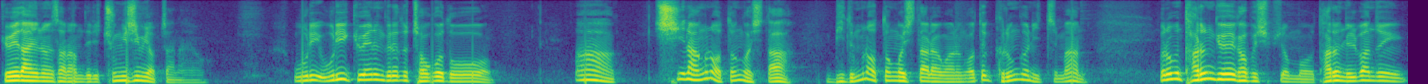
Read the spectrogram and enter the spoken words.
교회 다니는 사람들이 중심이 없잖아요. 우리 우리 교회는 그래도 적어도 아 신앙은 어떤 것이다, 믿음은 어떤 것이다라고 하는 어떤 그런 건 있지만 여러분 다른 교회 가보십시오. 뭐 다른 일반적인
